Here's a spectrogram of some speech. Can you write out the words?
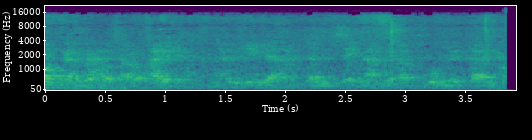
ป้องกันและบรรเทาสาธารณภัยนายวิทยาจันทร์เสนานะครับผู้อำนวยการ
